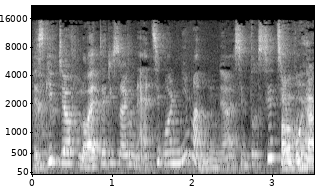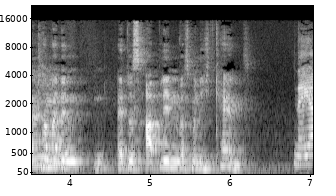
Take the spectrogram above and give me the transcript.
es gibt ja auch Leute, die sagen, nein, sie wollen niemanden. Ja? Es interessiert sie Aber woher kann man denn etwas ablehnen, was man nicht kennt? Naja,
